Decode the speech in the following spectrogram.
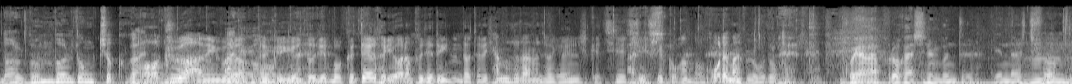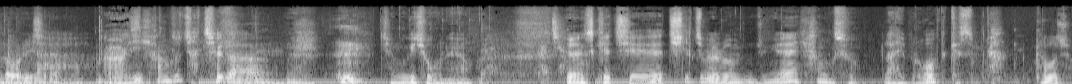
넓은 벌동쪽 그거 아니고. 어, 그거 아니고요. 아니고. 그리고 네. 또 이제 뭐 그때가 그리워라는 부제도 있는데 어쨌든 향수라는 저 여행 스케치의 실집곡 한번 오랜만에 불러보도록 네. 하겠습니다. 고향 앞으로 가시는 분들 옛날 음. 추억 떠올리시라고. 아, 이 향수 자체가 네. 네. 제목이 좋으네요. 여행 스케치의 7집 앨범 중에 향수 라이브로 듣겠습니다. 가보죠.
